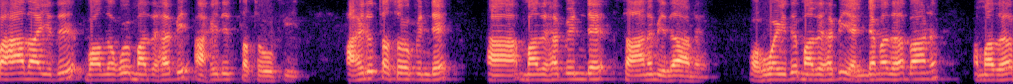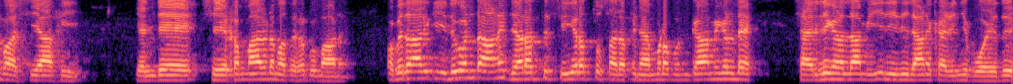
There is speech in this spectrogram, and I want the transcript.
ഫഹാദ ഇത് വലഹു മദ്ഹബി അഹിലു തസോഫി. അഹിലു തസൗഫിന്റെ മദ്ഹബിന്റെ സ്ഥാനം ഇതാണ്. വഹുവ ഇത് മദ്ഹബി എന്റെ മദ്ഹബാണ്. മദ്ഹബ് അഷിയാഹി എന്റെ ഷേഖന്മാരുടെ മദ്ഹബുമാണ്. ഒബിതാലിക്ക് ഇതുകൊണ്ടാണ് ജറത്ത് സീറത്തു സലഫിന് നമ്മുടെ മുൻഗാമികളുടെ ശരീരങ്ങളെല്ലാം ഈ രീതിയിലാണ് കഴിഞ്ഞു പോയത്.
